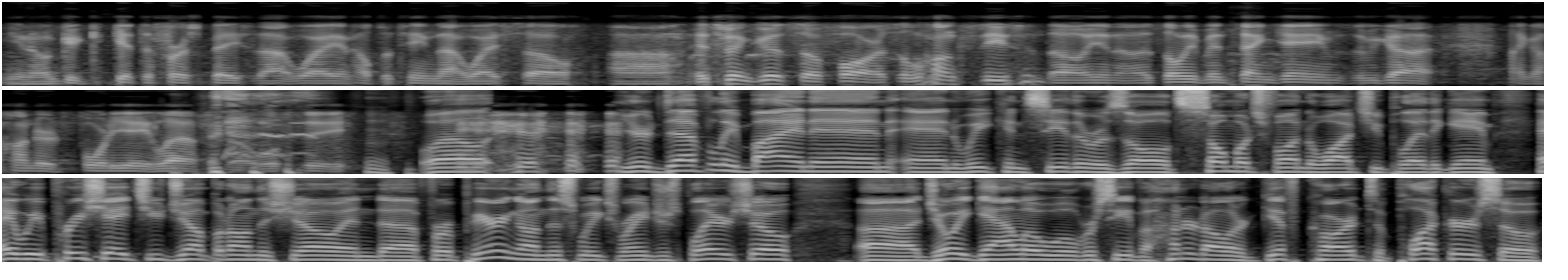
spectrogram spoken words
you know, get, get the first base that way and help the team that way. So uh, it's been good so far. It's a long season, though. You know, it's only been 10 games. We got like 148 left. So we'll see. Well, you're definitely buying in, and we can see the results. So much fun to watch you play the game. Hey, we appreciate you jumping on the show and uh, for appearing on this week's Rangers Player Show. Uh, Joey Gallo will receive a hundred dollar gift card to Pluckers. So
